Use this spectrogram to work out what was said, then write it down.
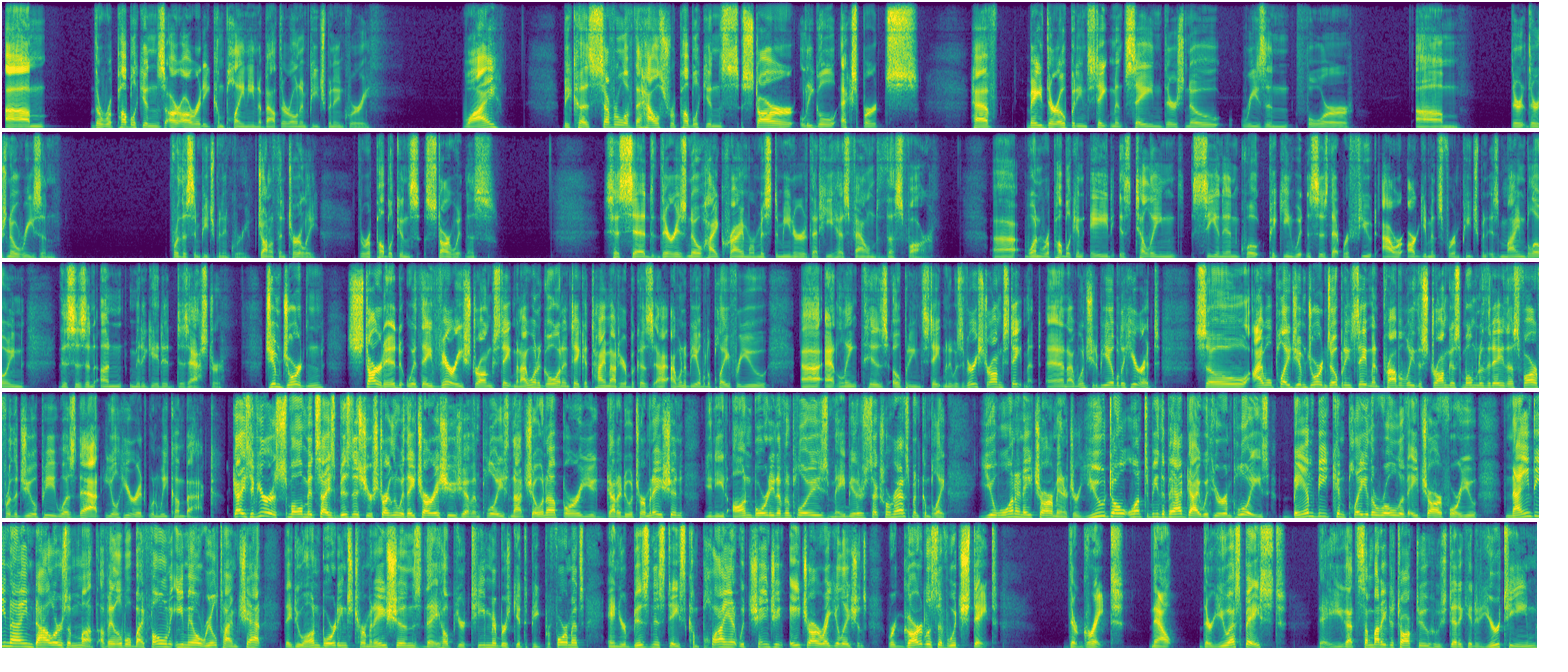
Um, the Republicans are already complaining about their own impeachment inquiry. Why? Because several of the House Republicans' star legal experts have made their opening statement saying there's no reason for um there there's no reason for this impeachment inquiry. Jonathan Turley, the Republicans' star witness, has said there is no high crime or misdemeanor that he has found thus far. Uh, one Republican aide is telling CNN, quote, picking witnesses that refute our arguments for impeachment is mind blowing. This is an unmitigated disaster. Jim Jordan started with a very strong statement. I want to go on and take a timeout here because I, I want to be able to play for you uh, at length his opening statement. It was a very strong statement, and I want you to be able to hear it. So I will play Jim Jordan's opening statement. Probably the strongest moment of the day thus far for the GOP was that. You'll hear it when we come back. Guys, if you're a small, mid sized business, you're struggling with HR issues, you have employees not showing up, or you got to do a termination, you need onboarding of employees, maybe there's a sexual harassment complaint. You want an HR manager. You don't want to be the bad guy with your employees. Bambee can play the role of HR for you. $99 a month, available by phone, email, real time chat. They do onboardings, terminations. They help your team members get to peak performance, and your business stays compliant with changing HR regulations, regardless of which state. They're great. Now, they're US based. They you got somebody to talk to who's dedicated to your team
